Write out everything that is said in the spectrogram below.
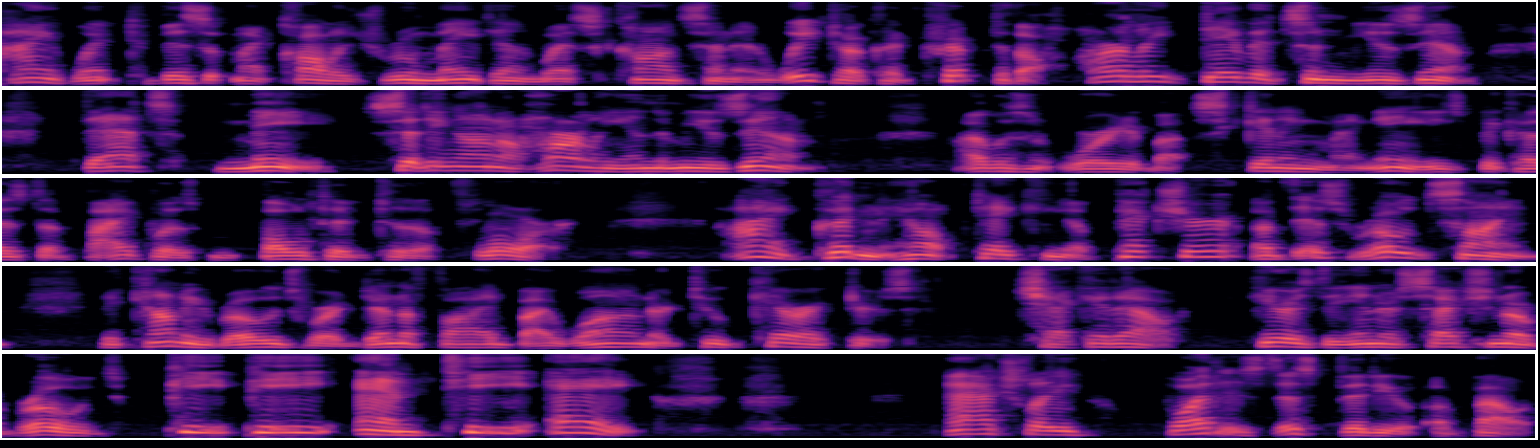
I went to visit my college roommate in Wisconsin and we took a trip to the Harley-Davidson Museum. That's me, sitting on a Harley in the museum. I wasn't worried about skinning my knees because the bike was bolted to the floor. I couldn't help taking a picture of this road sign. The county roads were identified by one or two characters. Check it out. Here's the intersection of roads PP and TA. Actually, what is this video about?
